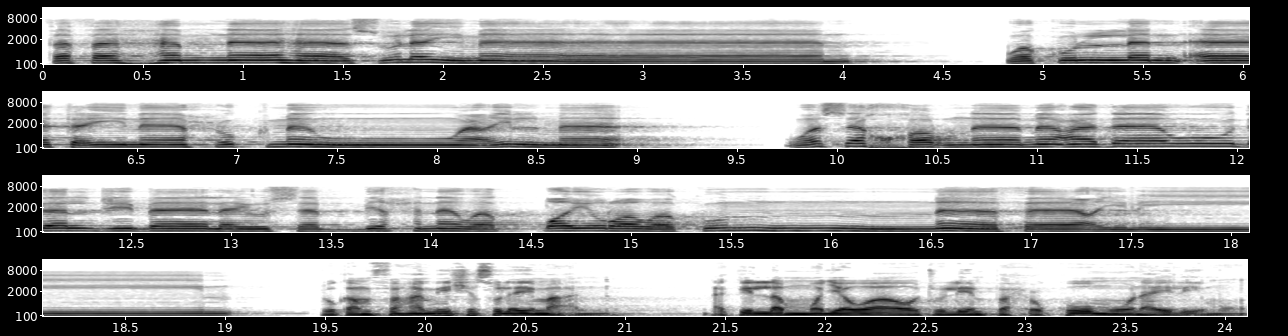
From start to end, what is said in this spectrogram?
Fafahamnaha Suleiman wa kullan atayna hukman wa ilma وسخرنا مع داود الجبال يسبحن والطير وكنا فاعلين Tukamfahamisha Suleiman na kila mmoja wao tulimpa hukumu na elimu.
